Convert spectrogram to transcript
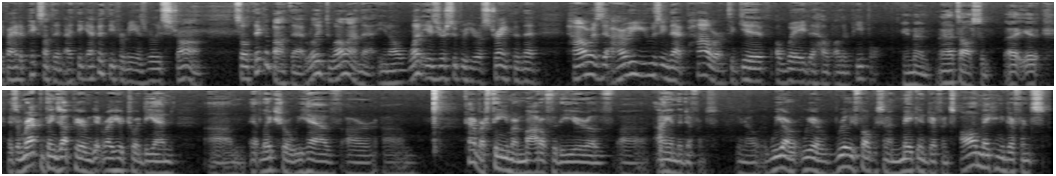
if I had to pick something, I think empathy for me is really strong. So think about that. Really dwell on that. You know, what is your superhero strength, and then how is it? How are you using that power to give a way to help other people? Amen. That's awesome. Uh, it, as I'm wrapping things up here, I'm getting right here toward the end. Um, at Lakeshore, we have our um, kind of our theme, our motto for the year of uh, "I am the difference." You know, we are we are really focusing on making a difference, all making a difference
